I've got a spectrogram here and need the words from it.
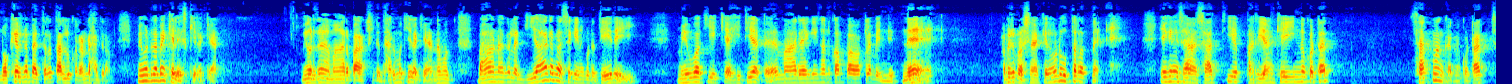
නොකරන පැත්තට තල්ලු කරන්න හදනවා. මේවට තමයි කෙලස් කියලා කියන්නේ. මේවට තමයි අමාර පාක්ෂික ධර්ම කියලා කියන්නේ. නමුත් භාවනා කරලා ගියාට පස්සේ කෙනෙකුට තේරෙයි මෙව්වා කිය කිය හිටියට මායාවෙන් අනුකම්පාවක් ලැබෙන්නේ නැහැ. අපිට ප්‍රශ්නයක් කෙනෙකුට උත්තරත් නැහැ. ඒක නිසා සත්‍ය පරියන්කේ ඉන්නකොටත් සක්මන් කරනකොටත්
